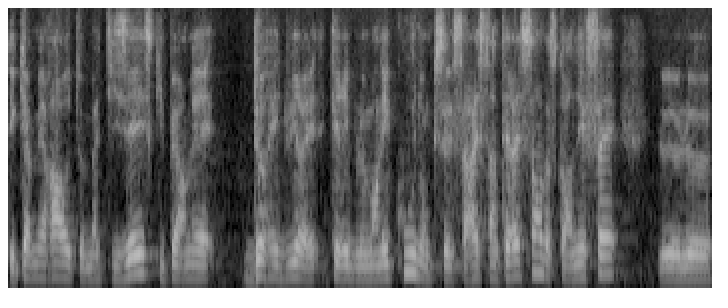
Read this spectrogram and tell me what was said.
des caméras automatisées, ce qui permet de réduire terriblement les coûts. Donc ça reste intéressant parce qu'en effet, le,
